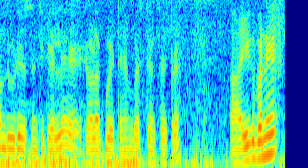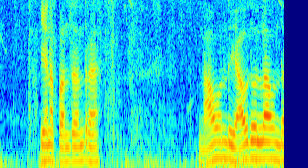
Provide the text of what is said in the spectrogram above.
ಒಂದು ವಿಡಿಯೋ ಸಂಚಿಕೆಯಲ್ಲೇ ಹೇಳಕ್ಕೆ ಬೈತೀನಿ ಬಸ್ತೀನಿ ಸ್ನೇಹಿತರೆ. ಈಗ ಬನ್ನಿ ಏನಪ್ಪ ಅಂತಂದ್ರೆ ನಾವೊಂದು ಯಾವುದೆಲ್ಲ ಒಂದು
